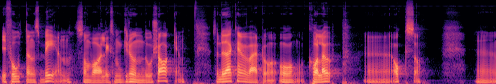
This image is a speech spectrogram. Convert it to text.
i fotens ben som var liksom grundorsaken. Så det där kan ju vara värt att, att kolla upp eh, också. Eh,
